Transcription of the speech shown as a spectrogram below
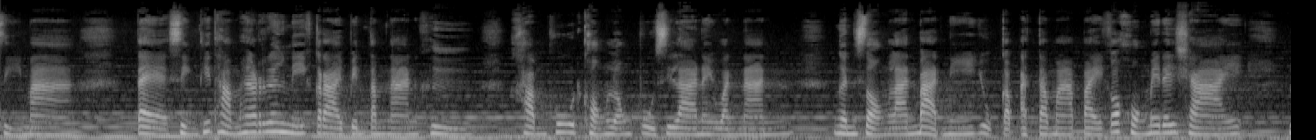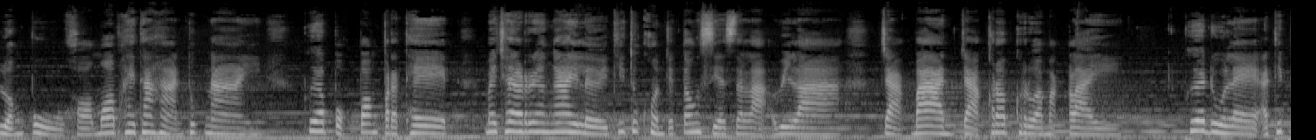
สีมา แต่สิ่งที่ทำให้เรื่องนี้กลายเป็นตำนานคือคำพูดของหลวงปู่ศิลาในวันนั้น เงินสองล้านบาทนี้อยู่กับอัตมาไปก็คงไม่ได้ใช้ หลวงปู่ขอมอบให้ทหารทุกนาย เพื่อปกป้องประเทศ ไม่ใช่เรื่องง่ายเลยที่ทุกคนจะต้องเสียสละเวลา จากบ้านจากครอบครัวมาไกล พื่อดูแลอธิป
